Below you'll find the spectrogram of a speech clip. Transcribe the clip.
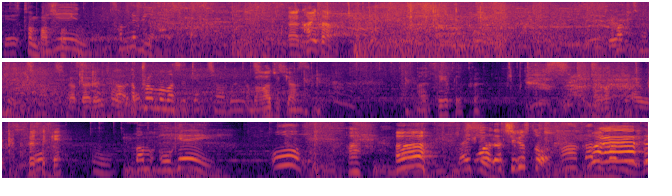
걔 스턴 맞춰서. 미신 3렙이잖아. 야 카이사 나나 렌터. 나, 나풀 한 번만 쓸게. 아, 막아줄게 한아 세겠다 애플 아이고. 풀 쓸게 어, 맘 오케이. 오 아! 아! 나이스. 와나 지렸어. 아 까비 까비.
